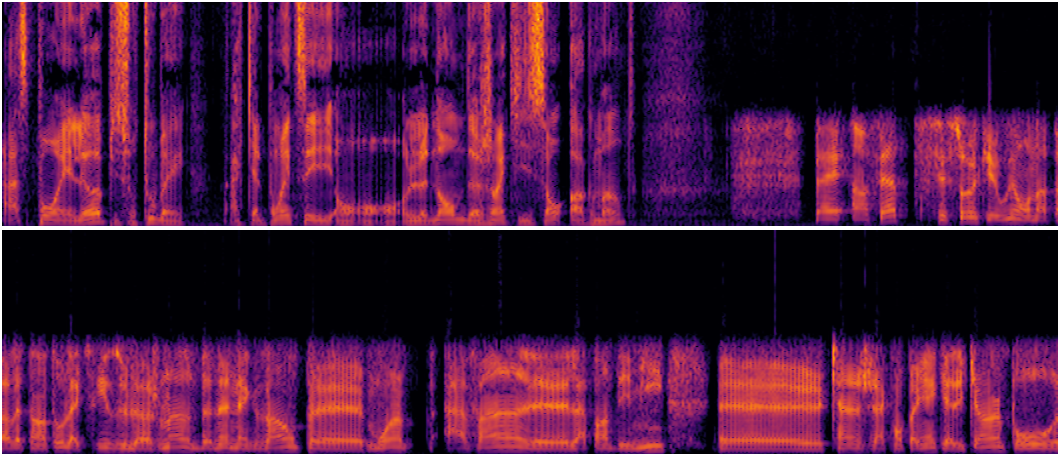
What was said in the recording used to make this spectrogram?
à ce point-là, puis surtout ben à quel point le nombre de gens qui y sont augmente? Ben, en fait, c'est sûr que oui, on en parlait tantôt, la crise du logement. Donner un exemple, euh, moi, avant euh, la pandémie, euh, quand j'accompagnais quelqu'un pour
